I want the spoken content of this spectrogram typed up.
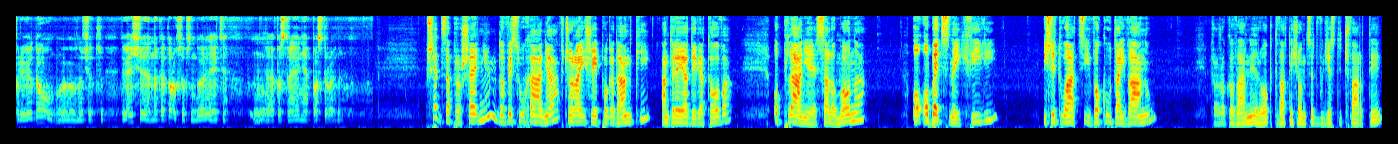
приведу значит, вещи, на которых, собственно говоря, эти построения построены. Przed zaproszeniem do wysłuchania wczorajszej pogadanki Andrzeja Dewiatowa o planie Salomona, o obecnej chwili i sytuacji wokół Tajwanu, prorokowany rok 2024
